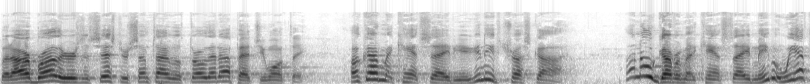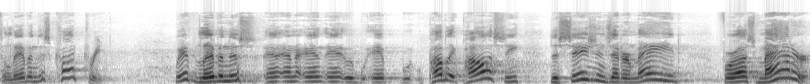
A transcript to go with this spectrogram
but our brothers and sisters sometimes will throw that up at you, won't they? Well, government can't save you. You need to trust God. I know government can't save me, but we have to live in this country. We have to live in this in public policy decisions that are made for us matter.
